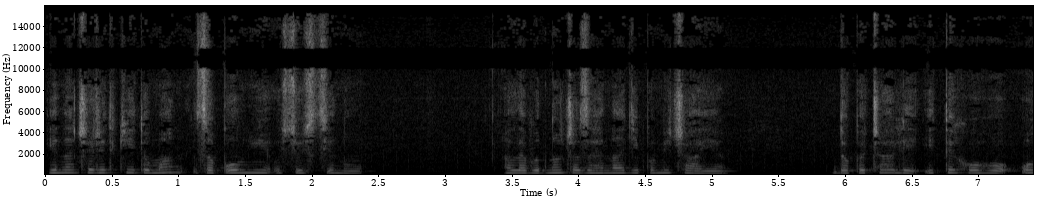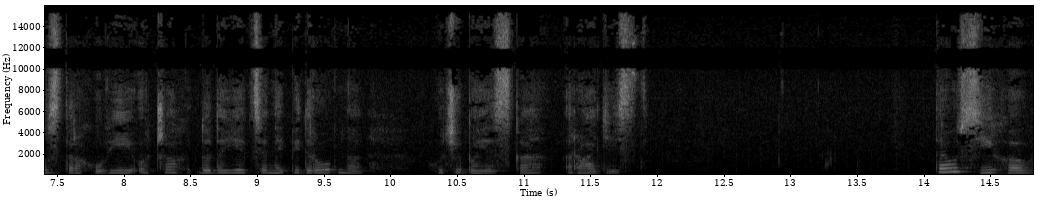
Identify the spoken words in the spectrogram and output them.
і наче рідкий туман заповнює усю стіну. Але водночас Геннадій помічає до печалі і тихого остраху в її очах додається непідробна, хоч і боязка радість. Та ось їхав,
